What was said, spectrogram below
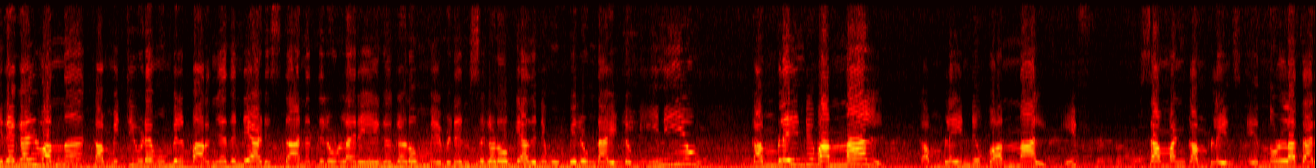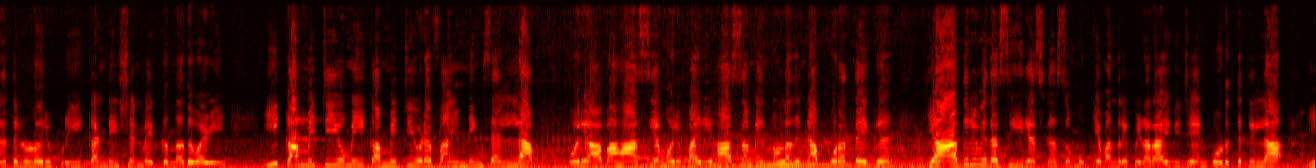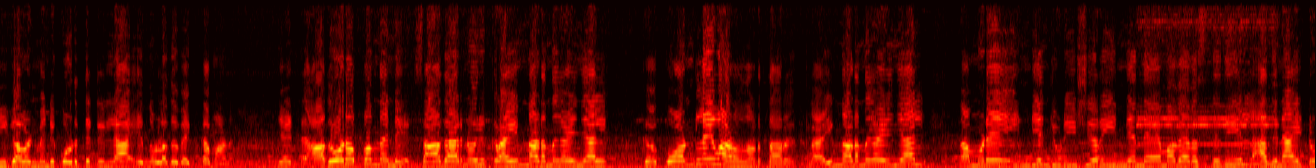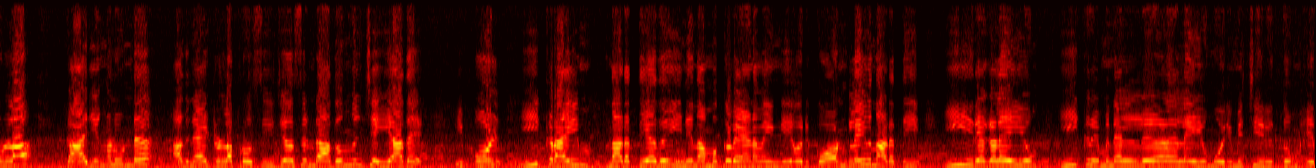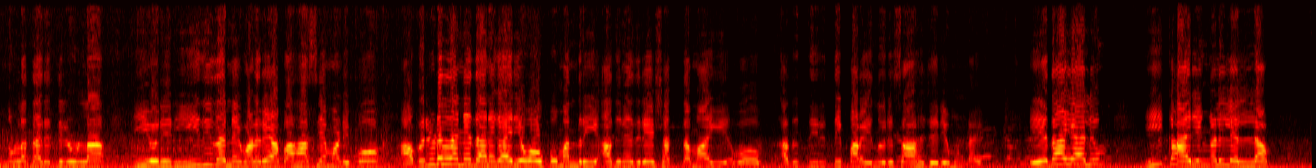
ഇരകൾ വന്ന് കമ്മിറ്റിയുടെ മുമ്പിൽ പറഞ്ഞതിന്റെ അടിസ്ഥാനത്തിലുള്ള രേഖകളും എവിഡൻസുകളും ഒക്കെ അതിന് മുമ്പിൽ ഉണ്ടായിട്ടും ഇനിയും കംപ്ലൈന്റ് വന്നാൽ കംപ്ലൈന്റ് വന്നാൽ ഇഫ് സമ്മൺ കംപ്ലൈൻസ് എന്നുള്ള തരത്തിലുള്ള ഒരു പ്രീ കണ്ടീഷൻ വെക്കുന്നത് വഴി ഈ കമ്മിറ്റിയും ഈ കമ്മിറ്റിയുടെ ഫൈൻഡിങ്സ് എല്ലാം ഒരു അപഹാസ്യം ഒരു പരിഹാസം എന്നുള്ളതിന്റെ അപ്പുറത്തേക്ക് യാതൊരുവിധ സീരിയസ്നെസ്സും മുഖ്യമന്ത്രി പിണറായി വിജയൻ കൊടുത്തിട്ടില്ല ഈ ഗവൺമെന്റ് കൊടുത്തിട്ടില്ല എന്നുള്ളത് വ്യക്തമാണ്. അതോടൊപ്പം തന്നെ സാധാരണ ഒരു ക്രൈം നടന്നു കഴിഞ്ഞാൽ കോൺക്ലേവ് ആണോ നടത്താറ്? ക്രൈം നടന്നു കഴിഞ്ഞാൽ നമ്മുടെ ഇന്ത്യൻ ജുഡീഷ്യറി ഇന്ത്യൻ നിയമവ്യവസ്ഥിതിയിൽ അതിനായിട്ടുള്ള കാര്യങ്ങളുണ്ട് അതിനായിട്ടുള്ള പ്രൊസീജിയേഴ്സ് ഉണ്ട് അതൊന്നും ചെയ്യാതെ ഇപ്പോൾ ഈ ക്രൈം നടത്തിയത് ഇനി നമുക്ക് വേണമെങ്കിൽ ഒരു കോൺക്ലേവ് നടത്തി ഈ ഇരകളെയും ഈ ക്രിമിനലുകളെയും ഒരുമിച്ചിരുത്തും എന്നുള്ള തരത്തിലുള്ള ഈ ഒരു രീതി തന്നെ വളരെ അപഹാസ്യമാണ്. ഇപ്പോൾ അവരുടെ തന്നെ ധനകാര്യ വകുപ്പ് മന്ത്രി അതിനെതിരെ ശക്തമായി അത് തിരുത്തി പറയുന്ന ഒരു സാഹചര്യമുണ്ടായി. ഏതായാലും ഈ കാര്യങ്ങളിലെല്ലാം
